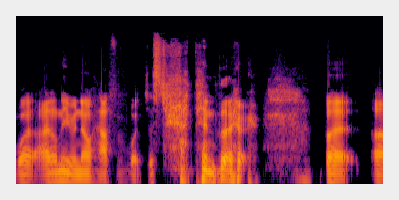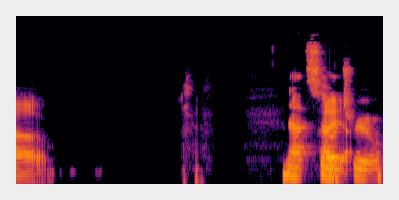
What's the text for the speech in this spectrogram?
"What? I don't even know half of what just happened there," but um, that's so I, true.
